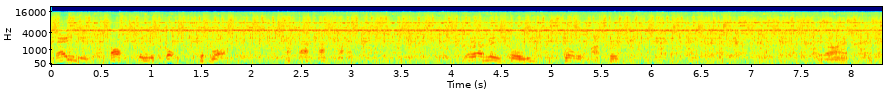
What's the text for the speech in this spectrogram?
the engine's off and the cup's come off. They're having fun, that matters. Right.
